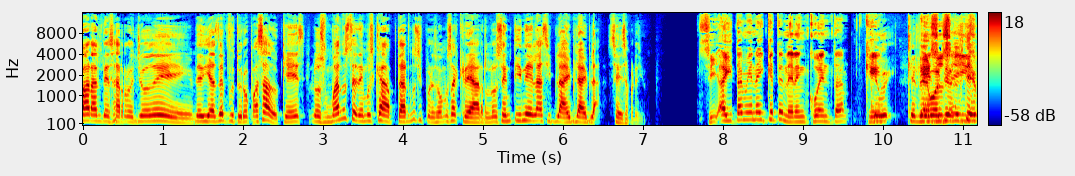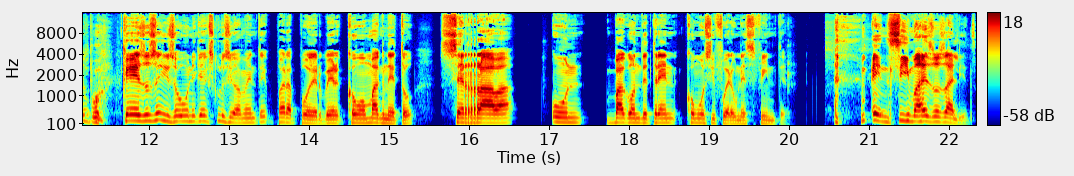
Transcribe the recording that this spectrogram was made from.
para el desarrollo de, de Días del Futuro Pasado? Que es, los humanos tenemos que adaptarnos y por eso vamos a crear los sentinelas y bla, y bla, y bla. Se desapareció. Sí, ahí también hay que tener en cuenta que, Que, que eso devolvió se el hizo- tiempo. que eso se hizo única y exclusivamente para poder ver cómo Magneto cerraba un vagón de tren como si fuera un esfínter. Encima de esos aliens.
